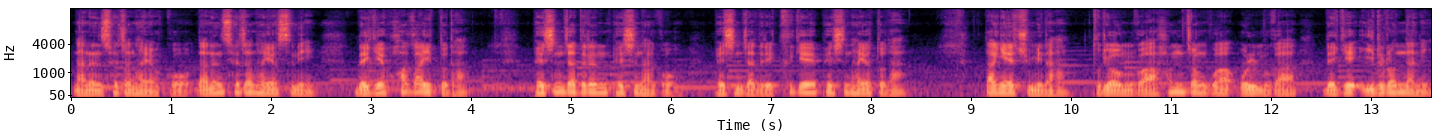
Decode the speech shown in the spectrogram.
나는 쇠잔하였고 나는 쇠잔하였으니 내게 화가 있도다. 배신자들은 배신하고 배신자들이 크게 배신하였도다. 땅의 주민아 두려움과 함정과 올무가 내게 이르렀나니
